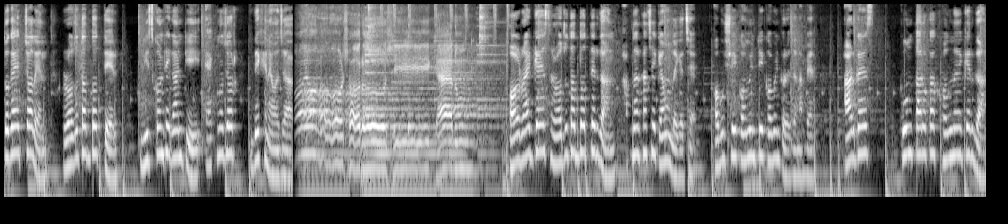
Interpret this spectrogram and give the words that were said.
তো গ্যাস চলেন রজতাব দত্তের নিষ্কণ্ঠে গানটি এক নজর দেখে নেওয়া যাক। কেন? অলরাইট গ্যাস রজতাব দত্তের গান আপনার কাছে কেমন লেগেছে? অবশ্যই কমেন্টে কমেন্ট করে জানাবেন। আর গ্যাস কোন তারকা খলনায়কের গান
